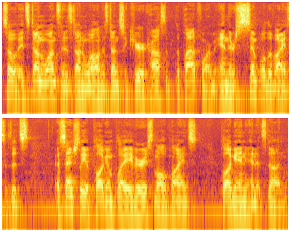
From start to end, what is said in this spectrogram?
So it's done once and it's done well and it's done secure across the, the platform. And they're simple devices. It's essentially a plug and play, very small appliance, plug in, and it's done.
